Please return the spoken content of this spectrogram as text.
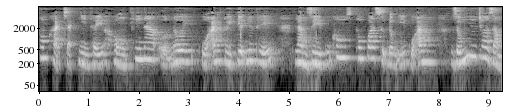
Phong Khải Trạch nhìn thấy Hồng Thi Na ở nơi của anh tùy tiện như thế. Làm gì cũng không thông qua sự đồng ý của anh giống như cho rằng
